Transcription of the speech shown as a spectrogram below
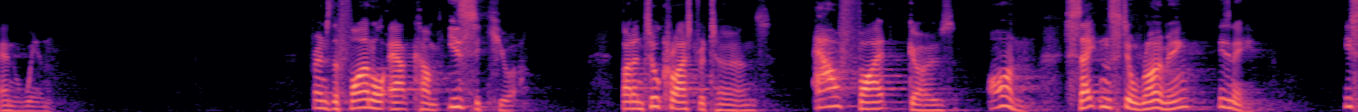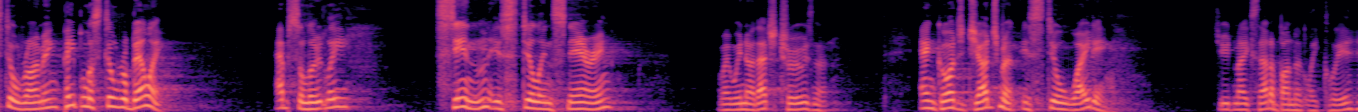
and win. Friends, the final outcome is secure. But until Christ returns, our fight goes on. Satan's still roaming, isn't he? He's still roaming. People are still rebelling. Absolutely. Sin is still ensnaring. I mean, we know that's true, isn't it? And God's judgment is still waiting. Jude makes that abundantly clear.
